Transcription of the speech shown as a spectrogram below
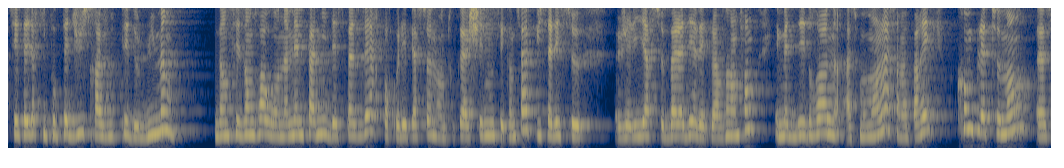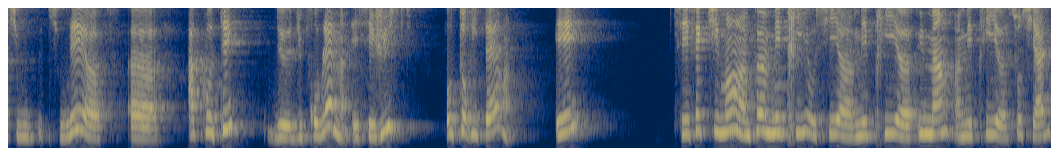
C'est-à-dire qu'il faut peut-être juste rajouter de l'humain dans ces endroits où on n'a même pas mis d'espace vert pour que les personnes, en tout cas chez nous, c'est comme ça, puissent aller se, j'allais dire, se balader avec leurs enfants et mettre des drones à ce moment-là, ça m'apparaît complètement, si, vous, si, vous, voulez, à côté du problème. Et c'est juste autoritaire et c'est effectivement un peu un mépris aussi, un mépris euh, humain, un mépris euh, social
